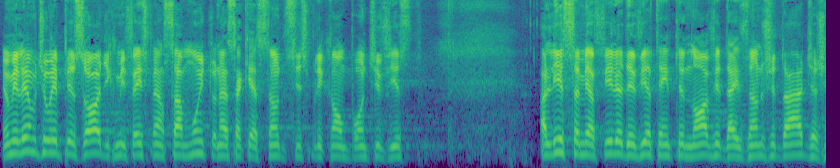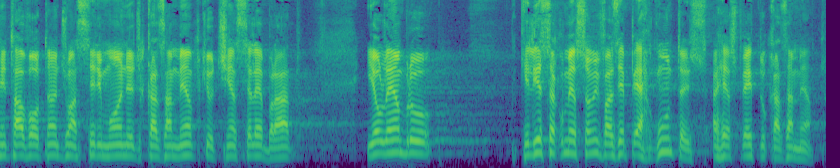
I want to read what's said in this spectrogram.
Eu me lembro de um episódio que me fez pensar muito nessa questão de se explicar um ponto de vista. Alissa, minha filha, devia ter entre 9 e 10 anos de idade. A gente estava voltando de uma cerimônia de casamento que eu tinha celebrado. E eu lembro que Alissa começou a me fazer perguntas a respeito do casamento.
